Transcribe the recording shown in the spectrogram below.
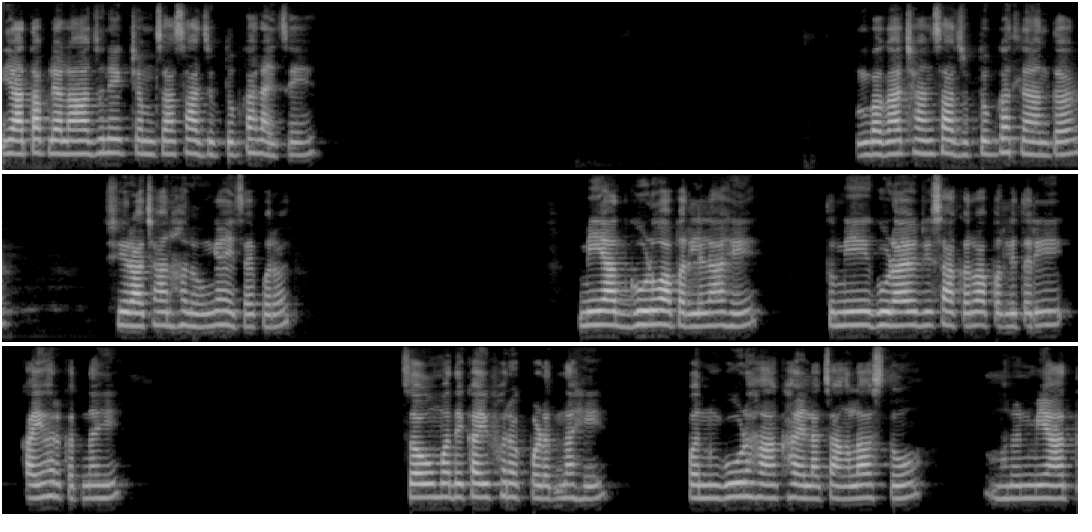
यात आपल्याला अजून एक चमचा साजूक तूप घालायचे बघा छान साजूक तूप घातल्यानंतर शिरा छान हलवून घ्यायचा आहे परत. मी यात गूळ वापरलेला आहे. तुम्ही गुळाऐवजी साखर वापरली तरी काही हरकत नाही. चवमध्ये काही फरक पडत नाही पण गूळ हा खायला चांगला असतो म्हणून मी यात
